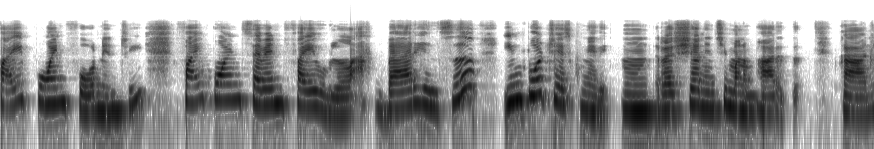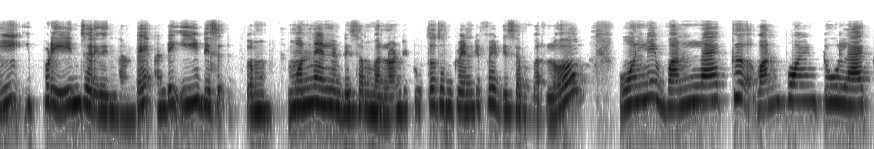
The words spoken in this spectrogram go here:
5.4 నుంచి 5.75 లాక్ బ్యారియల్స్ ఇంపోర్ట్ చేసుకునేది. రష్యా నుంచి మన భారత్. కానీ ఇప్పుడు ఏం జరిగిందంటే అంటే ఈ డిసె మొన్న వెళ్ళిన డిసెంబర్‌లో అంటే 2025 డిసెంబర్‌లో only one lakh one point two lakh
